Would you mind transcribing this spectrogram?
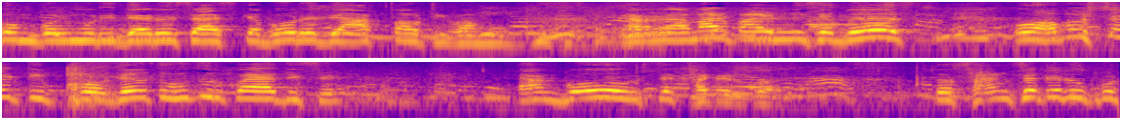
কম্বল মুড়ি দিয়ে রয়েছে আজকে ভোরে দিয়ে হাত পাও টিপামু কারণ আমার পায়ের নিচে বেশ, ও অবশ্যই টিপবো, যেহেতু হুজুর কয়া দিছে। কারণ বউ উঠছে খাটের পর তো সানসেটের উপর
